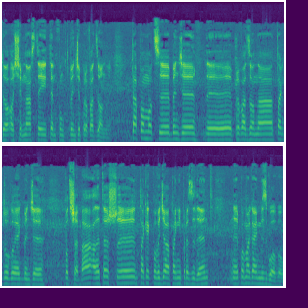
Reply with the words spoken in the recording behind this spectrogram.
do 18 ten punkt będzie prowadzony. Ta pomoc będzie prowadzona tak długo, jak będzie potrzeba, ale też, tak jak powiedziała pani prezydent, pomagajmy z głową.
